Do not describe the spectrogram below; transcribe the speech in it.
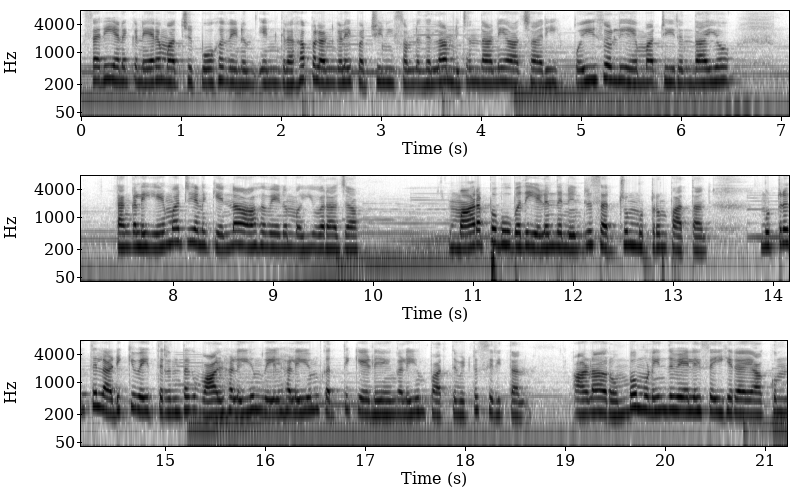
சரி எனக்கு நேரமாச்சு போக வேணும். என் கிரக பலன்களை பற்றி நீ சொன்னதெல்லாம் நிஜம்தானே ஆச்சாரி? பொய் சொல்லி ஏமாற்றி இருந்தாயோ தங்களை ஏமாற்றி எனக்கு என்ன ஆக வேணும் மையுவராஜா? மாரப்ப பூபதி எழுந்து நின்று சற்றும் முற்றும் பார்த்தான். முற்றத்தில் அடுக்கி வைத்திருந்த வாள்களையும் வேல்களையும் கத்தி கேடயங்களையும் பார்த்துவிட்டு சிரித்தான். ஆனா ரொம்ப முனைந்து வேலை செய்கிறாயாக்கும்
